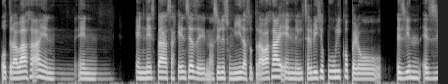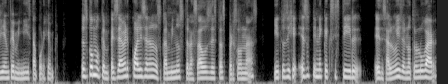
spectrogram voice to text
o trabaja en, en, en estas agencias de Naciones Unidas o trabaja en el servicio público, pero es bien, es bien feminista, por ejemplo. Entonces como que empecé a ver cuáles eran los caminos trazados de estas personas y entonces dije, eso tiene que existir en San Luis o en otro lugar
